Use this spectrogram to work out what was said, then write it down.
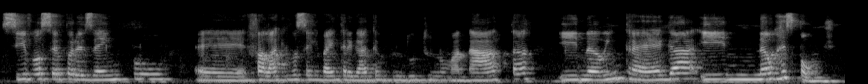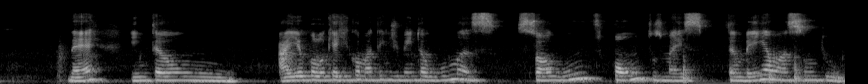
Se você, por exemplo, é, falar que você vai entregar teu produto numa data e não entrega e não responde, né? Então, aí eu coloquei aqui como atendimento algumas, só alguns pontos, mas também é um assunto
